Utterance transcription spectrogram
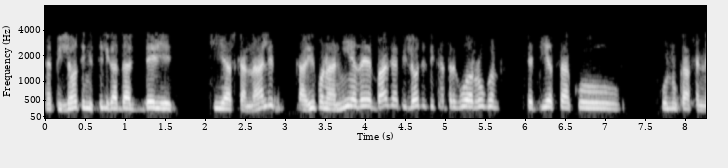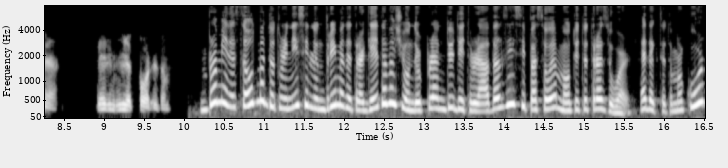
me pilotin i cili ka dalë deri te jashtë kanalit, ka hypur në anije dhe barka e pilotit i ka treguar rrugën te pjesa ku, ku nuk ka fener. deri në hyrje të portit tonë. Mbrëmjen e sotme do të rinisin lundrimet e trageteve që u ndërprenë dy ditë radhazi si pasojë e motit të trazuar. Edhe këtë të mërkurë,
